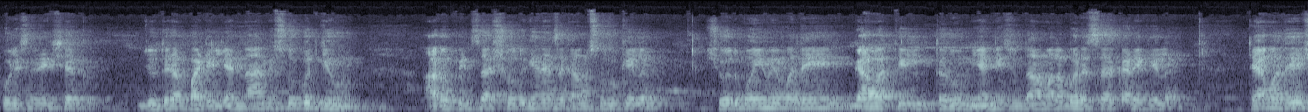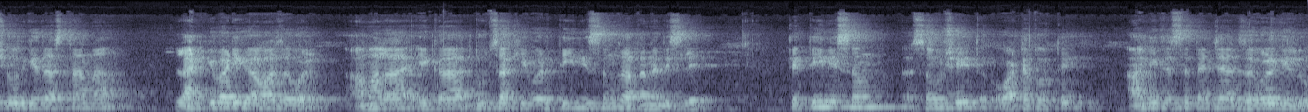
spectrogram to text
पोलीस निरीक्षक ज्योतिराम पाटील यांना आम्ही सोबत घेऊन आरोपींचा शोध घेण्याचं काम सुरू केलं. शोध मोहिमेमध्ये गावातील तरुण यांनी सुद्धा आम्हाला बरंच सहकार्य केलं. त्यामध्ये शोध घेत असताना लांडगेवाडी गावाजवळ आम्हाला एका दुचाकीवर तीन इसम जाताना दिसले. ते तीन इसम संशयित वाटत होते. आम्ही जसं त्यांच्या जवळ गेलो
